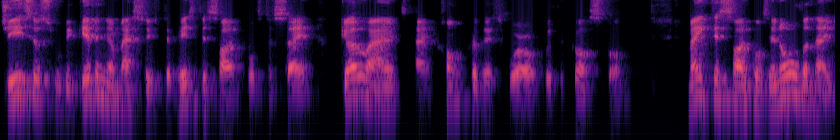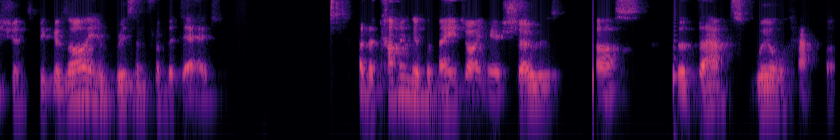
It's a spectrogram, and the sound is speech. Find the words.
Jesus will be giving a message to his disciples to say, Go out and conquer this world with the gospel. Make disciples in all the nations because I have risen from the dead. And the coming of the Magi here shows us that that will happen.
